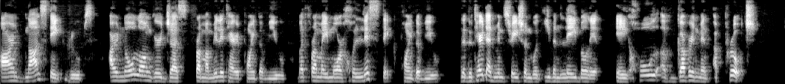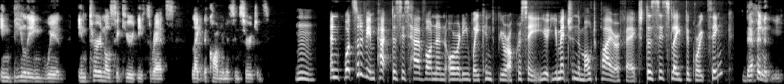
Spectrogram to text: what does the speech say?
armed non state groups are no longer just from a military point of view, but from a more holistic point of view the Duterte administration would even label it a whole of government approach in dealing with internal security threats like the communist insurgency. Mm. And what sort of impact does this have on an already weakened bureaucracy? You, you mentioned the multiplier effect. Does this lead to groupthink? Definitely.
